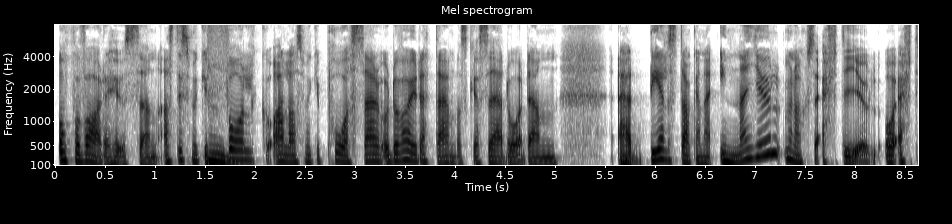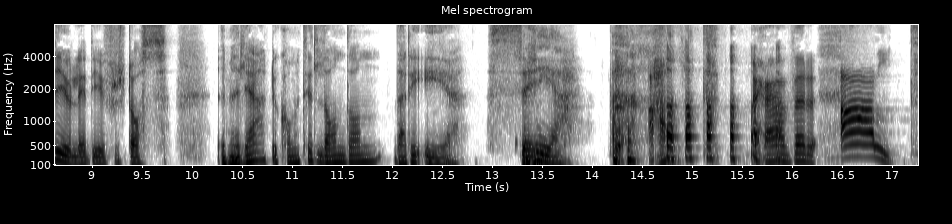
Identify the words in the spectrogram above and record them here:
och på varuhusen. Alltså det är så mycket folk och alla har så mycket påsar. Och då var ju detta ändå, ska jag säga, då, den, eh, dels dagarna innan jul men också efter jul. Och efter jul är det ju förstås, Emilia, du kommer till London där det är sale Rea. allt. Överallt!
